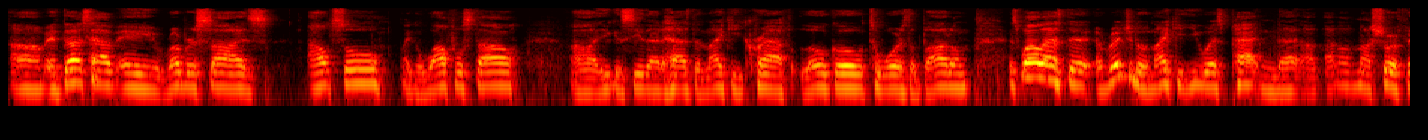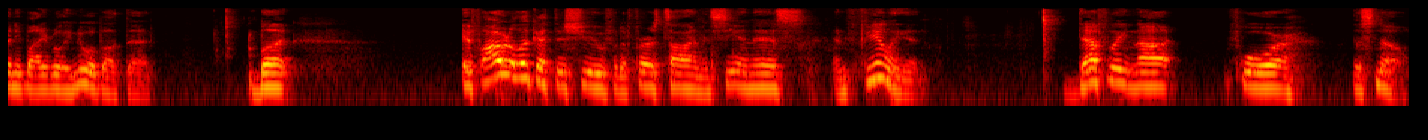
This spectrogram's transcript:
Um, it does have a rubber size outsole, like a waffle style. Uh, you can see that it has the Nike Craft logo towards the bottom, as well as the original Nike US patent that I, I'm not sure if anybody really knew about that. But if I were to look at this shoe for the first time and seeing this and feeling it, definitely not for the snow,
